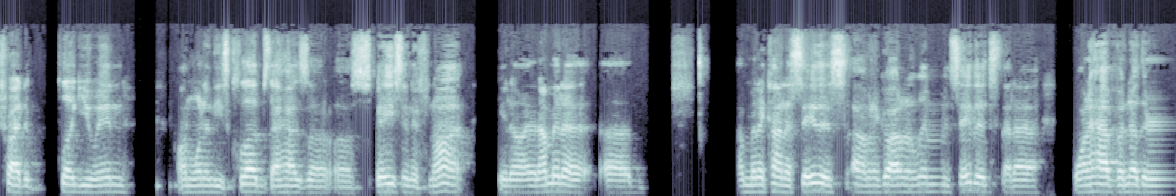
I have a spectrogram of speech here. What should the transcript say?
try to plug you in on one of these clubs that has a, a space. And if not, you know, and I'm gonna uh, I'm gonna kind of say this. I'm gonna go out on a limb and say this that I want to have another.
